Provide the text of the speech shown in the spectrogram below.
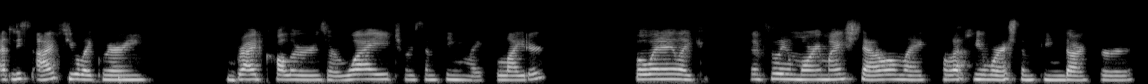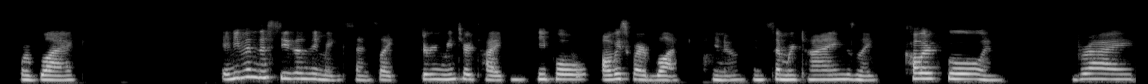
at least I feel like wearing bright colors or white or something like lighter. But when I like, I'm feeling more in my shell, I'm like, let me wear something darker or black. And even the seasons, it makes sense. Like during winter time, people always wear black, you know, in summer times, like colorful and bright.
